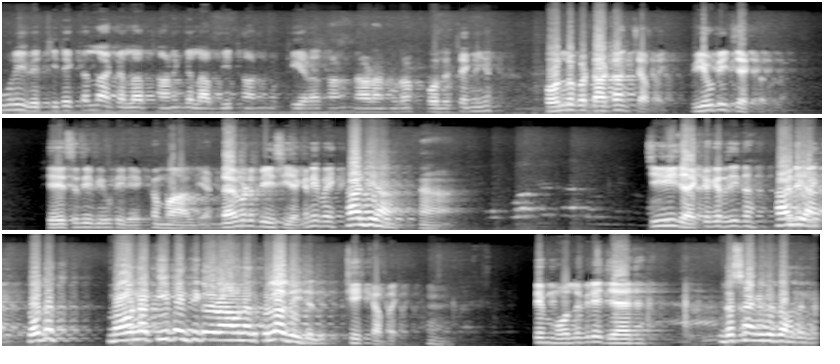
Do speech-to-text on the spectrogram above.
ਪੂਰੀ ਵੇਖੀ ਤੇ ਕੱਲਾ ਕੱਲਾ ਥਣ ਗੁਲਾਬੀ ਥਣ ਮੁੱਠੀ ਵਾਲਾ ਥਣ ਨਾੜਾ ਨੂੜਾ ਫੁੱਲ ਚੰਗੀਆਂ। ਫੁੱਲ ਵੱਡਾ ਢਾਂਚਾ ਬਾਈ ਬਿਊਟੀ ਚੈੱਕ ਕਰ ਲੈ। ਫੇਸ ਦੀ ਬਿਊਟੀ ਦੇ ਕਮਾਲ ਦੀ ਡਾਇਮੰਡ ਪੀਸ ਹੀ ਹੈ ਕਿ ਨਹੀਂ ਬਾਈ? ਹਾਂਜੀ ਹਾਂ। ਹਾਂ। ਚੀਜ਼ ਹੈ ਇੱਕ ਗਰਦੀ ਤਾਂ। ਹਾਂਜੀ ਹਾਂ। ਦੁੱਧ ਮੌਨ ਨਾਲ 30 35 ਕਿਲੋ ਆਰਾਮ ਨਾਲ ਖੁੱਲਾ ਦੇਈ ਚੱਲੇ। ਠੀਕ ਆ ਬਾਈ। ਹੂੰ। ਤੇ ਮੁੱਲ ਵੀਰੇ ਜਾਇਜ਼? ਦੱਸਾਂਗੇ ਫਿਰ ਦੱਸ ਦਿੰਦੇ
